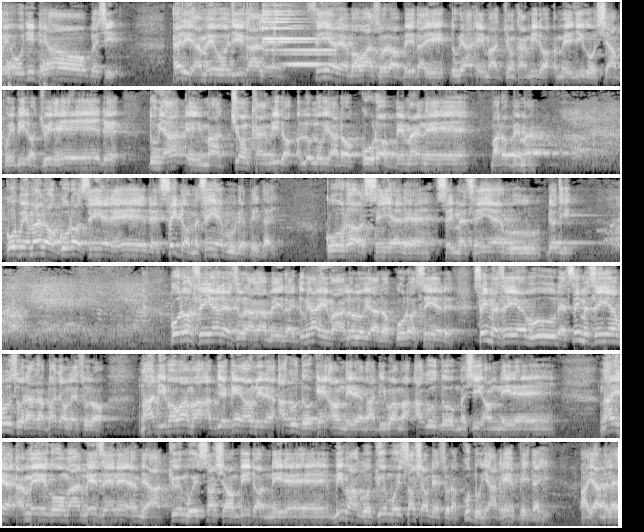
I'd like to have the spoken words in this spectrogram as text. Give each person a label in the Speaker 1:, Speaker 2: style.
Speaker 1: မေအိုကြီးတယောက်ပဲရှိတယ်အဲ့ဒီအမေအိုကြီးကလည်းဆင်းရဲတဲ့ဘဝဆိုတော့ဘေးသားကြီးသူများအိမ်မှာကြွန်ခံပြီးတော့အမေကြီးကိုရှာဖွေပြီးတော့ကြွေးတယ်တဲ့သူများအိမ်မှာကြွန်ခံပြီးတော့အလုတ်လုတ်ရတော့ကိုတော့ပင်မန်းတယ်ဘာတော့ပင်မန်းကိုပင်မန်းတော့ကိုတော့ဆင်းရဲတယ်တဲ့စိတ်တော့မဆင်းရဲဘူးတဲ့ဘေးသားကြီးကိုတော့ဆင်းရဲတယ်စိတ်မဆင်းရဲဘူးပြောကြည့် ကိုတော့ဆင်းရဲတယ်ဆိုတာကဘေးတိုင်းသူများအိမ်မှာအလုပ်လုပ်ရတော့ကိုတော့ဆင်းရဲတယ်စိတ်မဆင်းရဲဘူးတဲ့စိတ်မဆင်းရဲဘူးဆိုတာကဘာကြောင့်လဲဆိုတော့ငါဒီဘဝမှာအပြစ်ကင်းအောင်နေတယ်အကုသိုလ်ကင်းအောင်နေတယ်ငါဒီဘဝမှာအကုသိုလ်မရှိအောင်နေတယ်ငါရဲ့အမေကိုငါနေစဉ်နဲ့အမြကျွေးမွေစောင့်ရှောက်ပြီးတော့နေတယ်မိဘကိုကျွေးမွေစောင့်ရှောက်တယ်ဆိုတာကုသိုလ်ရတယ်ဘေးတိုင်းဘာရတယ်လဲ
